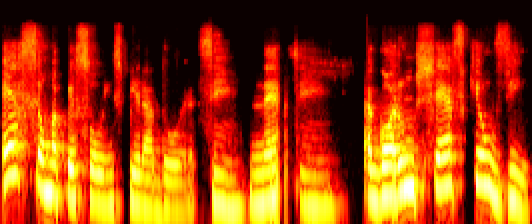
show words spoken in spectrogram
Essa é uma pessoa inspiradora. Sim. Né? Sim. Agora, um chefe que eu vi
